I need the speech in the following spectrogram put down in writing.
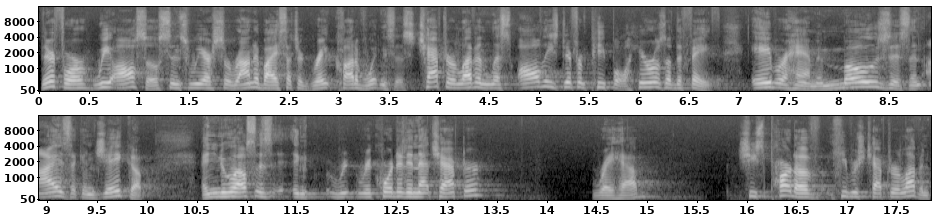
Therefore, we also, since we are surrounded by such a great cloud of witnesses, chapter 11 lists all these different people, heroes of the faith Abraham and Moses and Isaac and Jacob. And you know who else is recorded in that chapter? Rahab. She's part of Hebrews chapter 11.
